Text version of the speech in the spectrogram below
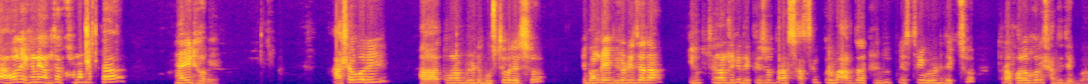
তাহলে এখানে অ্যান্সার খ রাইট হবে। আশা করি তোমরা ভিডিওটি বুঝতে পেরেছ এবং এই ভিডিওটি যারা ইউটিউব চ্যানেল থেকে দেখতেছো, তারা সাবস্ক্রাইব করবে। আর যারা ফেসবুক পেজ থেকে ভিডিওটি দেখছ, তারা ফলো করে সাথে দেখবে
